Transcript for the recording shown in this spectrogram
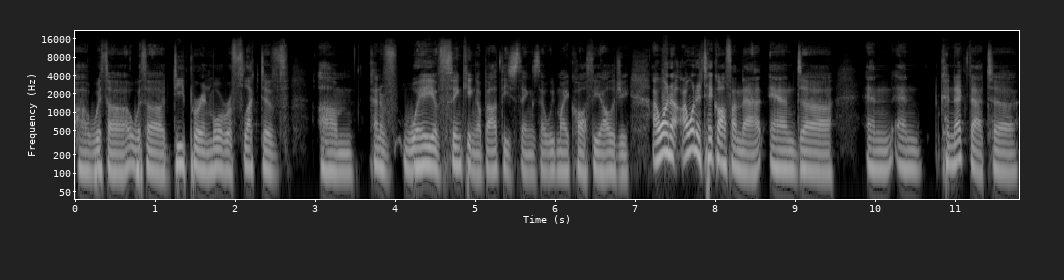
uh, with a with a deeper and more reflective um, kind of way of thinking about these things that we might call theology. I want to I want to take off on that and uh, and and connect that to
